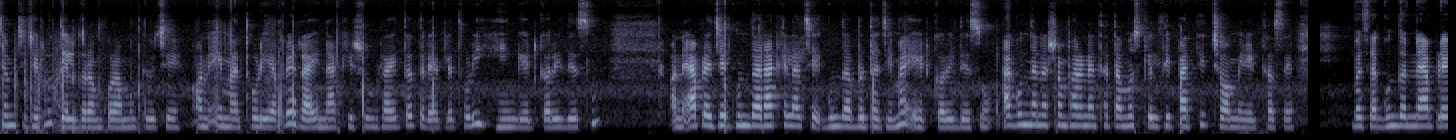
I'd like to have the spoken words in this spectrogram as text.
ચમચી જેટલું તેલ ગરમ કરવા મૂક્યું છે. અને એમાં થોડી આપણે રાઈ નાખીશું. રાઈ તતરે એટલે થોડી હિંગ એડ કરી દઈશું અને આપણે જે ગુંદા રાખેલા છે, ગુંદા બધા જ એમાં એડ કરી દઈશું આ ગુંદાના સંભારણે થતાં મુશ્કેલથી પાંચથી છ મિનિટ થશે. બસ આ ગુંદરને આપણે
